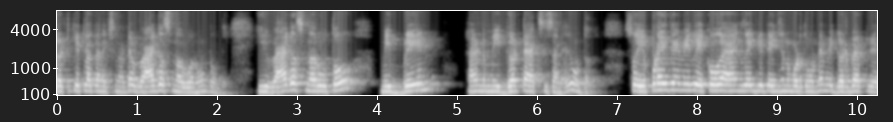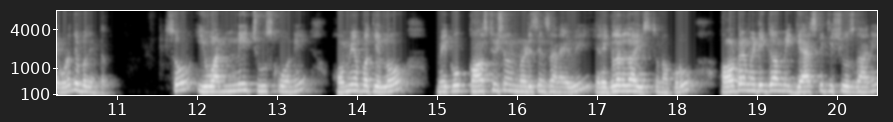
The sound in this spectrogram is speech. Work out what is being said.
గట్కి ఎట్లా కనెక్షన్ అంటే వ్యాగస్ నర్వ్ అని ఉంటుంది. ఈ వ్యాగస్ నర్వ్తో మీ బ్రెయిన్ అండ్ మీ గట్ యాక్సిస్ అనేది ఉంటుంది. సో ఎప్పుడైతే మీకు ఎక్కువగా యాంగ్జైటీ టెన్షన్ పడుతూ ఉంటే మీ గట్ బ్యాక్టీరియా కూడా దెబ్బతింటుంది. సో ఇవన్నీ చూసుకొని హోమియోపతిలో మీకు కాన్స్టిట్యూషనల్ మెడిసిన్స్ అనేవి రెగ్యులర్గా ఇస్తున్నప్పుడు ఆటోమేటిక్గా మీ గ్యాస్ట్రిక్ ఇష్యూస్ కానీ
